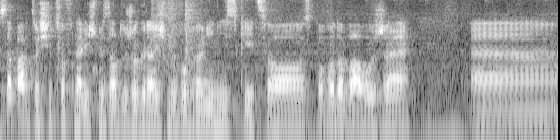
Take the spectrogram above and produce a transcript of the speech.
za bardzo się cofnęliśmy, za dużo graliśmy w obronie niskiej, co spowodowało, że, e,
